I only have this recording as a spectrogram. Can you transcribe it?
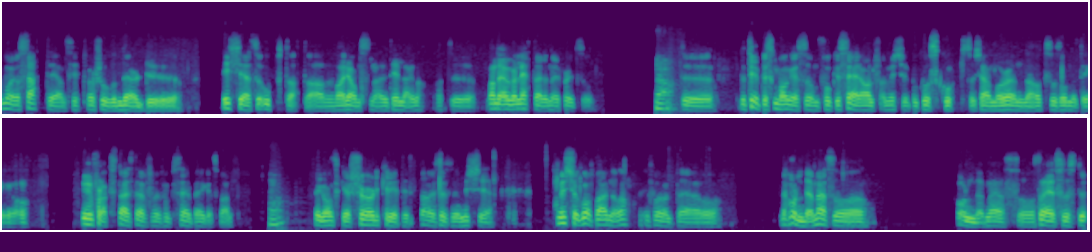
du må jo sette i en situasjon der du ikke er så opptatt av variansen her i tillegg. Da. Du, men det er jo lettere når i flytsonen. Ja. Du, det er typisk mange som fokuserer altfor mye på hvilke kort som kommer, og runouts og sånne ting. og Uflaks da, i stedet for å fokusere på eget spill. Ja. Det er ganske sjølkritisk. Jeg syns det er mye, mye å gå på ennå, i forhold til å Det holder det med så holder det med så, så syns du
